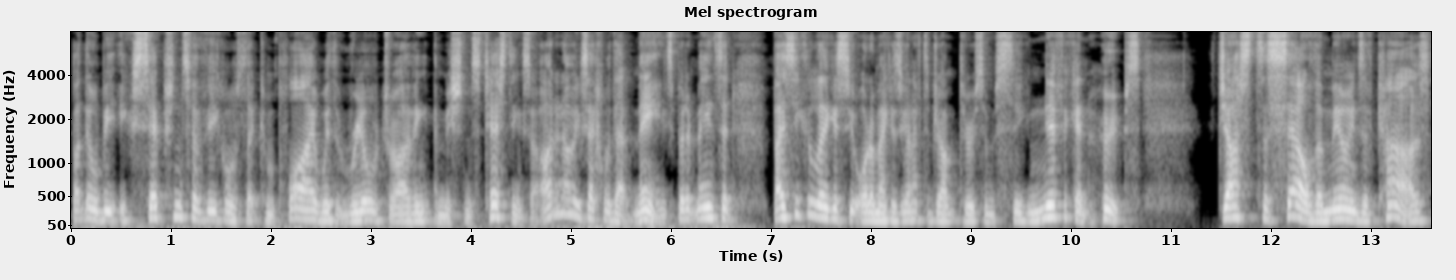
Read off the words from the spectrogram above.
but there will be exceptions for vehicles that comply with real driving emissions testing. So I don't know exactly what that means, but it means that basically legacy automakers are going to have to jump through some significant hoops just to sell the millions of cars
